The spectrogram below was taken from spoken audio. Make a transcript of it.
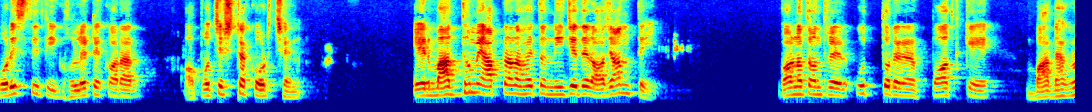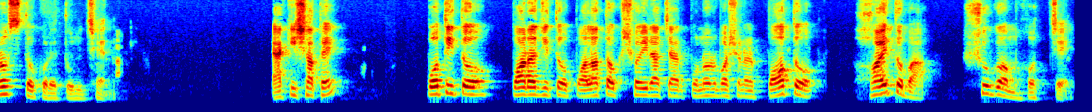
পরিস্থিতি ঘোলেটে করার অপচেষ্টা করছেন, এর মাধ্যমে আপনারা হয়তো নিজেদের অজান্তেই গণতন্ত্রের উত্তরণের পথকে বাধাগ্রস্ত করে তুলছেন। একই সাথে পতিত, পরাজিত পলাতক স্বৈরাচার পুনর্বাসনের পথও হয়তোবা সুগম হচ্ছে,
